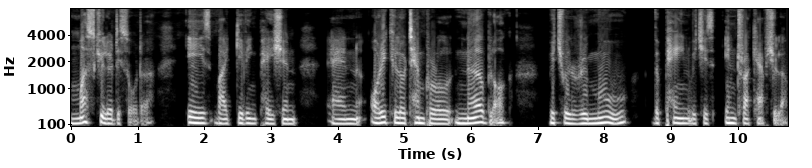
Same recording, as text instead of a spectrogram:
muscular disorder is by giving patient an auriculotemporal nerve block which will remove the pain which is intracapsular.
